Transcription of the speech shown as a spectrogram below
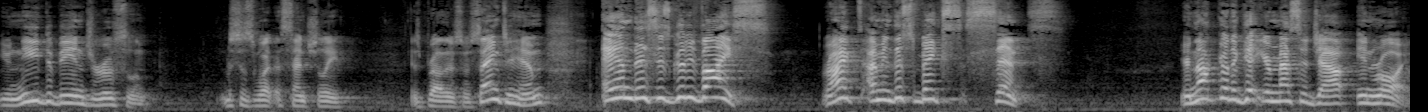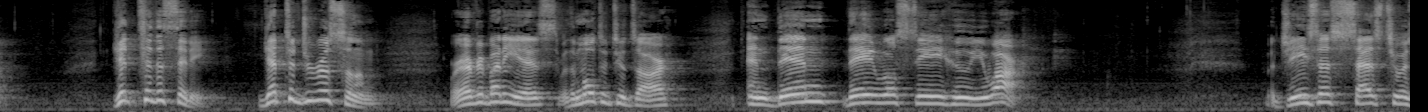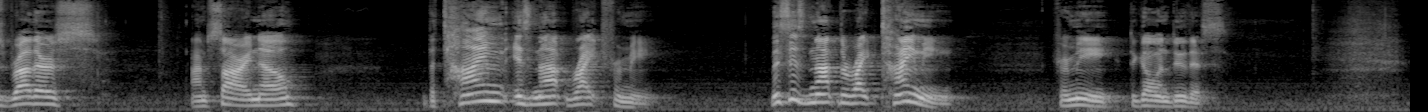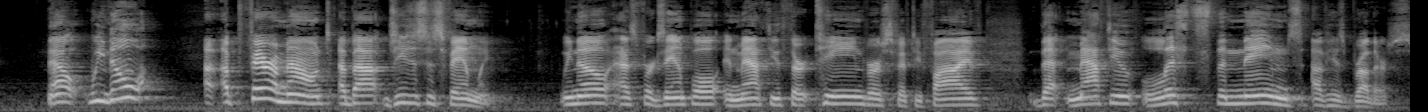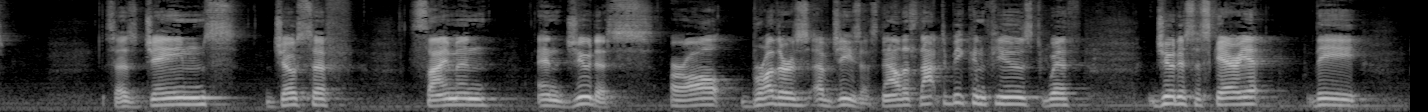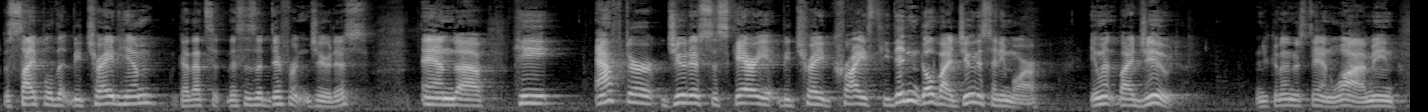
You need to be in Jerusalem. This is what essentially his brothers are saying to him. And this is good advice, right? I mean, this makes sense. You're not going to get your message out in Roy. Get to the city, get to Jerusalem, where everybody is, where the multitudes are, and then they will see who you are. But Jesus says to his brothers, I'm sorry, no. The time is not right for me. This is not the right timing for me to go and do this. Now, we know a, fair amount about Jesus' family. We know, as for example, in Matthew 13, verse 55, that Matthew lists the names of his brothers. It says James, Joseph, Simon, and Judas are all brothers of Jesus. Now, that's not to be confused with Judas Iscariot, the disciple that betrayed him. Okay, that's this is a different Judas, and uh, he after Judas Iscariot betrayed Christ, he didn't go by Judas anymore. He went by Jude, and you can understand why. I mean,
